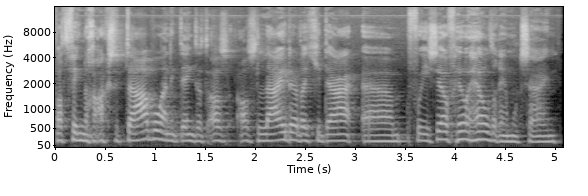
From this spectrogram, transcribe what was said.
wat vind ik nog acceptabel? En ik denk dat als, als leider dat je daar ehm, voor jezelf heel helder in moet zijn.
